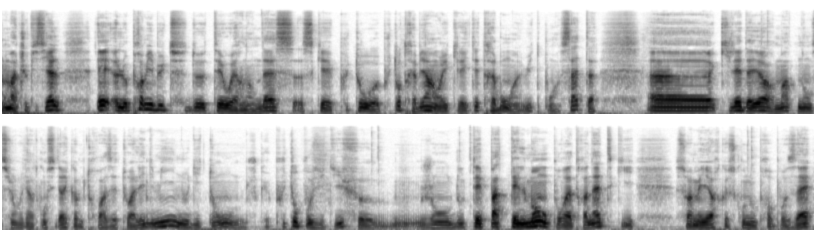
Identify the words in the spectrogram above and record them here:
match officiel. Et le premier but de Théo Hernandez, ce qui est plutôt, plutôt très bien, oui, qu'il a été très bon, 8.7, hein, euh, qu'il est d'ailleurs maintenant, si on regarde, considéré comme 3 étoiles et demie, nous dit-on, ce qui est plutôt positif. Euh, j'en doutais pas tellement, pour être honnête, qu'il soit meilleur que ce qu'on nous proposait.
